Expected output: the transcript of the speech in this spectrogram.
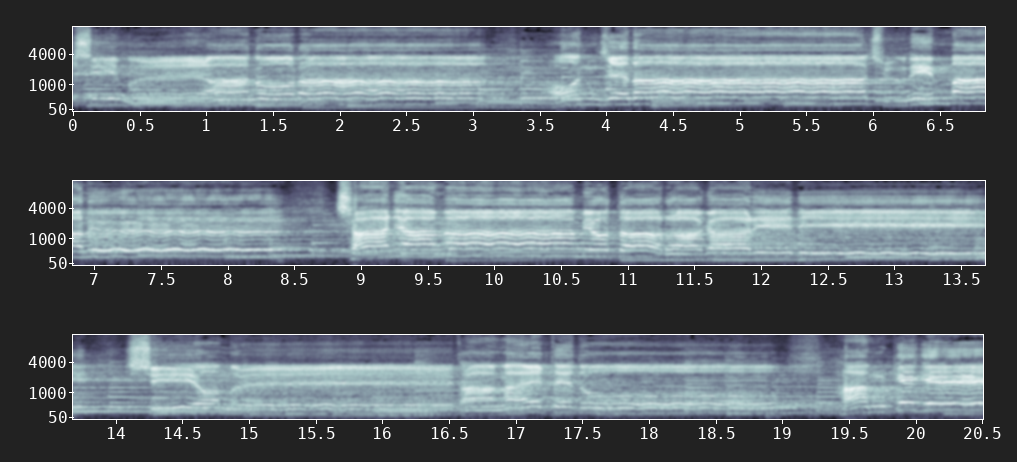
계심을 아노라. 언제나 주님만을 찬양하며 따라가리니 시험을 당할 때도 함께 계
